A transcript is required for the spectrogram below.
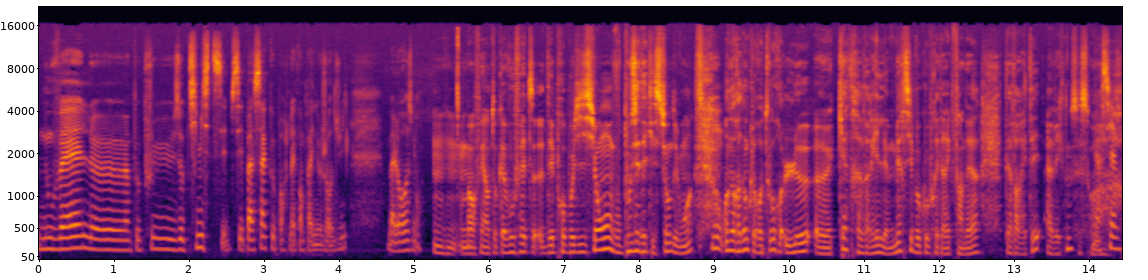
nouvelle, un peu plus optimiste. C'est pas ça que porte la campagne aujourd'hui malheureusement. Mhm. Mais enfin, en tout cas, vous faites des propositions, vous posez des questions du moins. On aura donc le retour le 4 avril. Merci beaucoup Frédéric Finder d'avoir été avec nous ce soir. Merci à vous.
